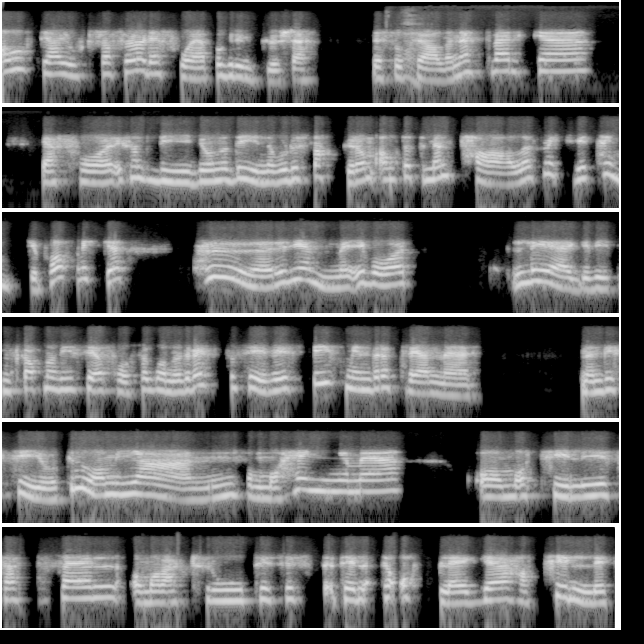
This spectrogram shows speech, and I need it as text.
alt jeg har gjort fra før, det får jeg på grunnkurset. Det sosiale nettverket, jeg får sant, videoene dine hvor du snakker om alt dette mentale som ikke vi tenker på, som ikke hører hjemme i vår legevitenskap. Når vi sier at folk skal gå ned i vekt, så sier vi 'spis mindre, tren mer'. Men vi sier jo ikke noe om hjernen som må henge med, om å tilgi seg selv, om å være tro til, til, til opplegget, ha tillit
